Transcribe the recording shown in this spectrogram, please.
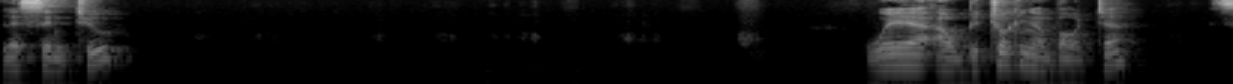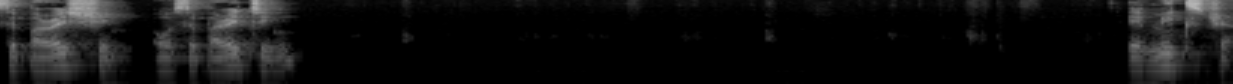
lesson two. Where I'll be talking about uh, separation or separating a mixture.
